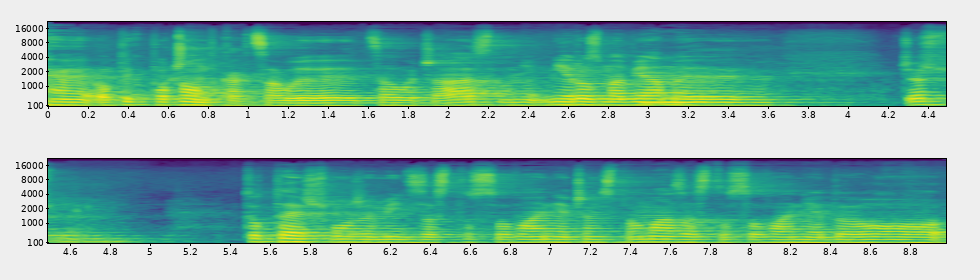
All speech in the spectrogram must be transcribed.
o tych początkach cały, cały czas, no nie, nie rozmawiamy, chociaż to też może mieć zastosowanie, często ma zastosowanie do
